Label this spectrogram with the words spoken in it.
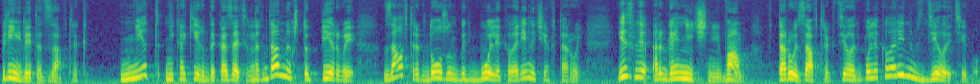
приняли этот завтрак. Нет никаких доказательных данных, что первый завтрак должен быть более калорийный, чем второй. Если органичнее вам второй завтрак делать более калорийным, сделайте его.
